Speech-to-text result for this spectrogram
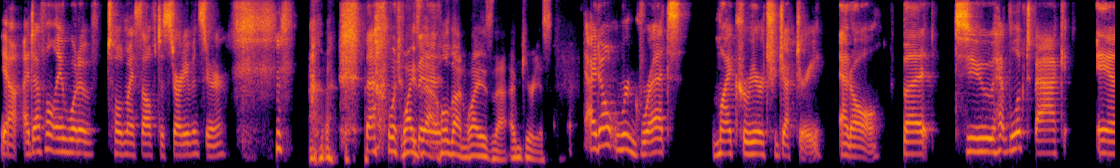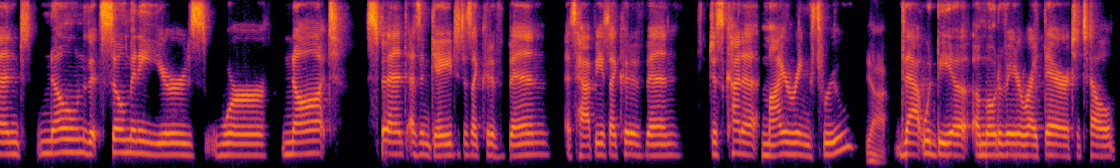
Yeah i definitely would have told myself to start even sooner that would why is been, that hold on. Why is that? I'm curious. I don't regret my career trajectory at all but to have looked back and known that so many years were not spent as engaged as I could have been, as happy as I could have been, just kind of miring through. Yeah. That would be a, a motivator right there to tell,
